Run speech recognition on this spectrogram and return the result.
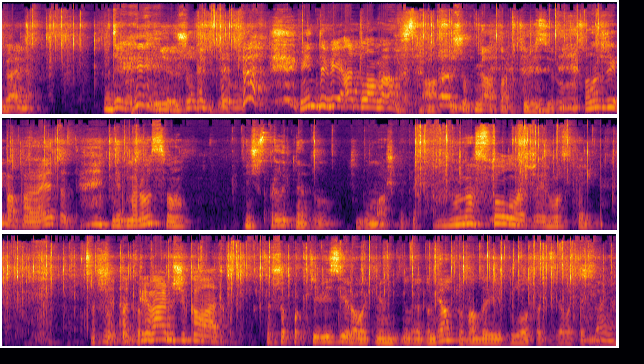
Ганя. Ні, що ти зробив? Він тобі отламався. А, це щоб м'ята активізувалась. Ложи, папа, этот, Дед Мороз свого. Він зараз прилипне до бумажки. тут. Ну, на стол ложи, господи. Це щоб, это, Открываем шоколадку. це щоб активізувати мін- эту м'яту, треба їй було так зробити, як Даня.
